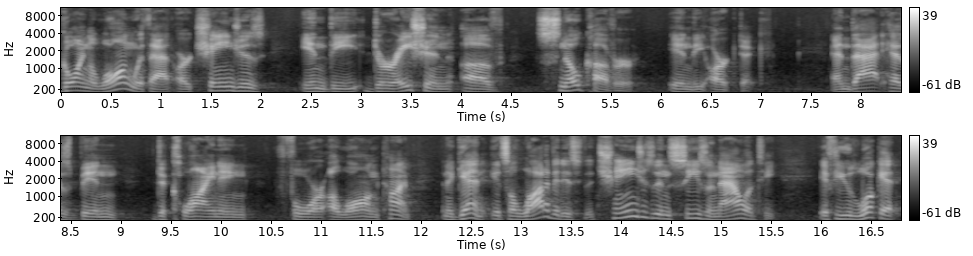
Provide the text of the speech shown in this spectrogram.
Going along with that are changes in the duration of snow cover in the Arctic. And that has been declining for a long time. And again, it's a lot of it is the changes in seasonality. If you look at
